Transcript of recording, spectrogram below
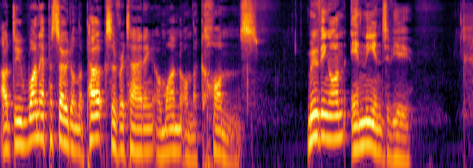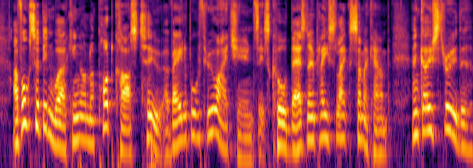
I'll do one episode on the perks of returning and one on the cons. Moving on in the interview. I've also been working on a podcast too, available through iTunes. It's called There's No Place Like Summer Camp and goes through the.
